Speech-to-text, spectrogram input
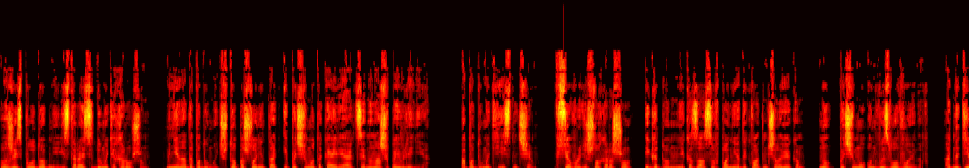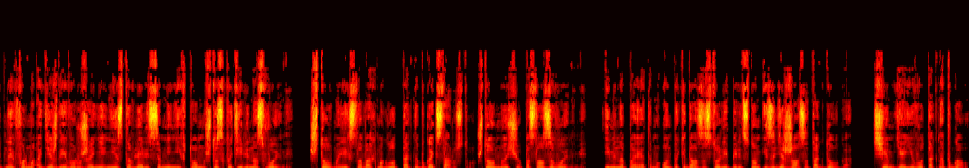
ложись поудобнее и старайся думать о хорошем. Мне надо подумать, что пошло не так и почему такая реакция на наше появление. А подумать есть над чем. Все вроде шло хорошо, и Гадон мне казался вполне адекватным человеком. Но почему он вызвал воинов? Однотипная форма одежды и вооружения не оставляли сомнений в том, что схватили нас воины. Что в моих словах могло так напугать старосту, что он ночью послал за воинами? Именно поэтому он покидал застолье перед сном и задержался так долго. Чем я его так напугал?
